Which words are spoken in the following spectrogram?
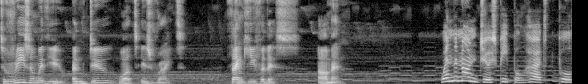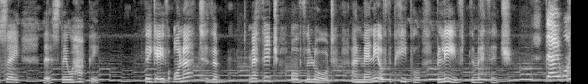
to reason with you and do what is right. Thank you for this. Amen. When the non Jewish people heard Paul say this, they were happy. They gave honour to the message of the Lord, and many of the people believed the message. They what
